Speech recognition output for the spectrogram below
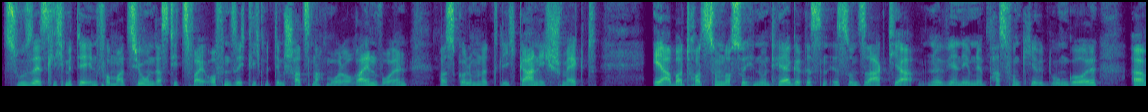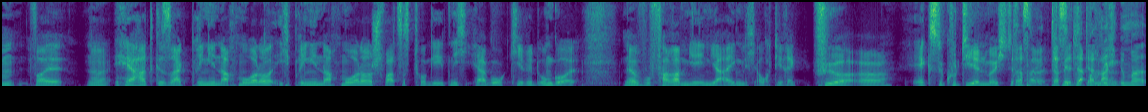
Zusätzlich mit der Information, dass die zwei offensichtlich mit dem Schatz nach Mordor rein wollen, was Gollum natürlich gar nicht schmeckt. Er aber trotzdem noch so hin und her gerissen ist und sagt, ja, ne, wir nehmen den Pass von Kirit Ungol, ähm, weil ne, Herr hat gesagt, bring ihn nach Mordor, ich bring ihn nach Mordor, schwarzes Tor geht nicht, ergo Kirit Ungol. Ne, wo Faramir ihn ja eigentlich auch direkt für äh, exekutieren möchte, dass er, dass er da lang immer,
